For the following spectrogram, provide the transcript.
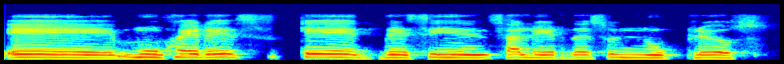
eh, mujeres que deciden salir de sus núcleos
